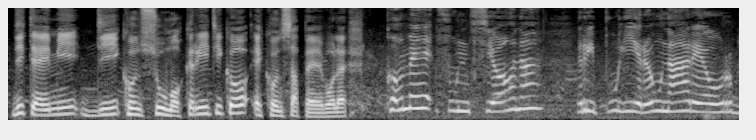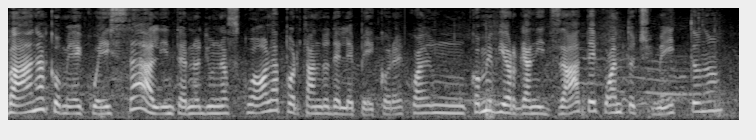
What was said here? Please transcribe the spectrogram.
di temi di consumo critico e consapevole. Come funziona ripulire un'area urbana come questa all'interno di una scuola portando delle pecore? Come vi organizzate? Quanto ci mettono?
